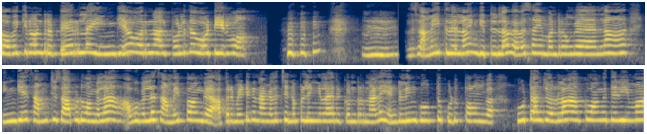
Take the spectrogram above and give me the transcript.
துவைக்கிறோன்ற பேர்ல இங்கே ஒரு நாள் பொழுத ஓட்டிடுவோம் அந்த சமயத்துல எல்லாம் இங்கிட்ட எல்லாம் விவசாயம் பண்றவங்க எல்லாம் இங்கே சமைச்சு சாப்பிடுவாங்களா? அவங்க எல்லாம் சமைப்பாங்க. அப்புறமேட்டுக்கு நாங்கெல்லாம் சின்ன பிள்ளைங்களா இருக்குன்றனால எங்களையும் கூப்பிட்டு கொடுப்பாங்க. கூட்டாஞ்சோறுலாம் ஆக்குவாங்க தெரியுமா?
